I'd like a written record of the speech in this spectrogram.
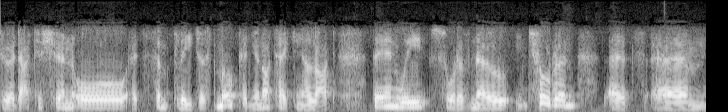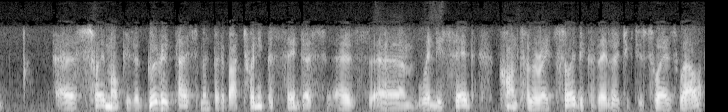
to a dietitian or it's simply just milk and you're not taking a lot, then we sort of know in children it's um, uh, soy milk is a good replacement, but about 20%, as, as um, Wendy said, can't tolerate soy because they're allergic to soy as well.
